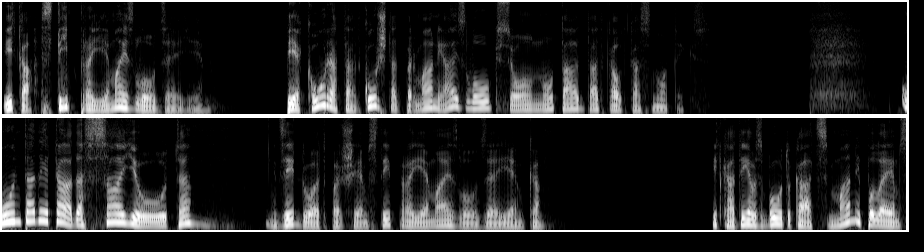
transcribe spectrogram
it kā stiprajiem aizlūdzējiem. Pie kura tad, kurš tad par mani aizlūgs, un nu, tad, tad kaut kas notiks. Un tad ir tāda sajūta, dzirdot par šiem stiprajiem aizlūdzējiem, ka It kā Dievs būtu kāds manipulējams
